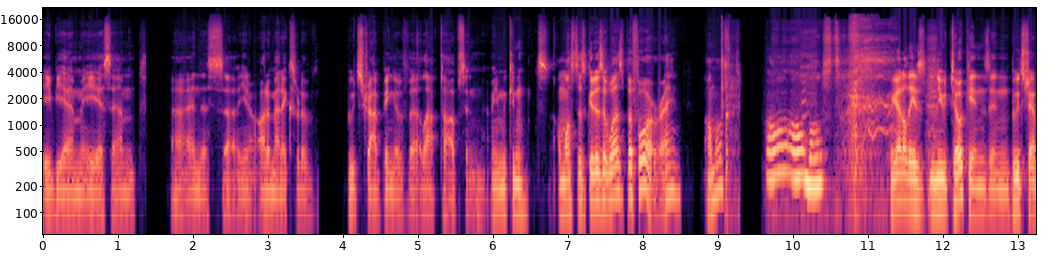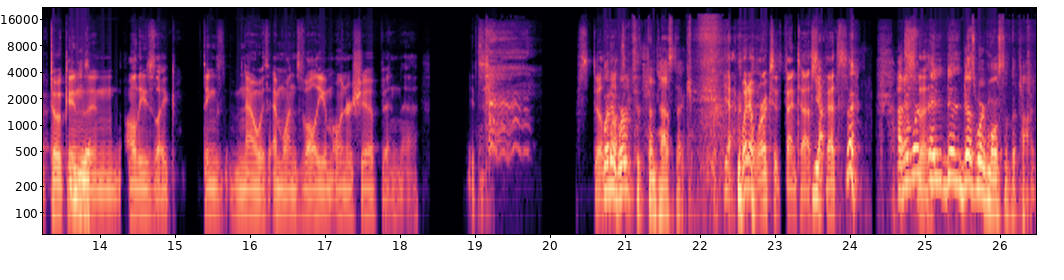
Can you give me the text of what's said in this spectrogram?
ABM, ASM, uh, and this uh, you know automatic sort of bootstrapping of uh, laptops. And I mean, we can it's almost as good as it was before, right? Almost. Oh, almost. we got all these new tokens and bootstrap tokens yeah. and all these like things now with M1's volume ownership, and uh, it's. Still when it works, of, it's fantastic. yeah, when it works, it's fantastic. yeah. That's and it works. It does work most of the time.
